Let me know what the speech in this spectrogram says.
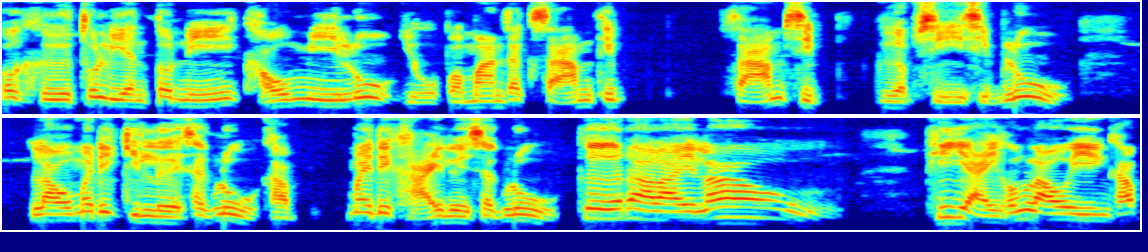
ก็คือทุเรียนต้นนี้เขามีลูกอยู่ประมาณสักสามทิปสามสิบเกือบสี่สิบลูก เราไม่ได้กินเลยสักลูกครับ ไม่ได้ขายเลยสักลูก เกิดอะไรเล่า พี่ใหญ่ของเราเองครับ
